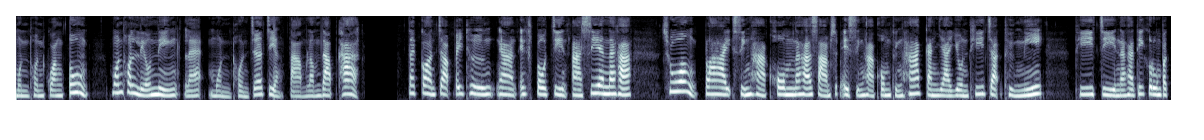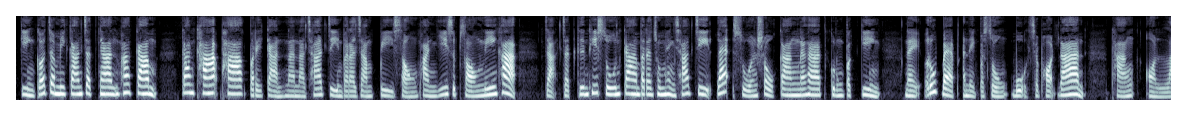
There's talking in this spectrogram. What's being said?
มณฑลกวางตุ้งมณฑลเหลียวหนิง และมณฑลเจ้อเจียงตามลำดับค่ะ แต่ก่อนจะไปถึงงานเอ็กซ์โปจีนอาเซียนนะคะ ช่วงปลายสิงหาคมนะคะ 31 สิงหาคมถึง 5 กันยายนที่จะถึงนี้ ที่จีนนะคะ ที่กรุงปักกิ่งก็จะมีการจัดงานภาคกรรม การค้าภาคบริการนานาชาติจีนประจำปี 2022 นี้ค่ะ จะจัดขึ้นที่ศูนย์การประชุมแห่งชาติจีนและสวนโฉกังนะคะ กรุงปักกิ่ง ในรูปแบบอเนกประสงค์บวกเฉพาะด้าน ทั้งออนไล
